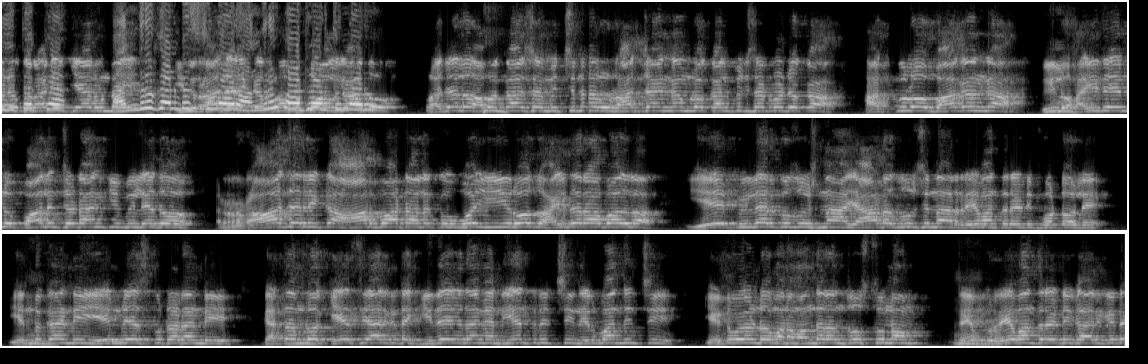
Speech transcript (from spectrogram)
సీతక్క. అందరూ కనిపిస్తున్నారు, అందరూ మాట్లాడుతున్నారు. ప్రజలు అవకాశం ఇచ్చినారు. రాజ్యాంగంలో కల్పించినటువంటి ఒక హక్కులో భాగంగా వీళ్ళు ఐదేళ్ళు పాలించడానికి వీళ్ళేదో రాజరిక ఆర్భాటాలకు పోయి ఈ రోజు హైదరాబాద్లో ఏ పిల్లర్కు చూసినా యాడ చూసినా రేవంత్ రెడ్డి ఫోటోలే. ఎందుకండి? ఏం చేసుకుంటాడండి? గతంలో కేసీఆర్ గిట ఇదే విధంగా నియంత్రించి నిర్బంధించి ఎటువండో మనం అందరం చూస్తున్నాం. రేపు రేవంత్ రెడ్డి గారి గిట్ట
